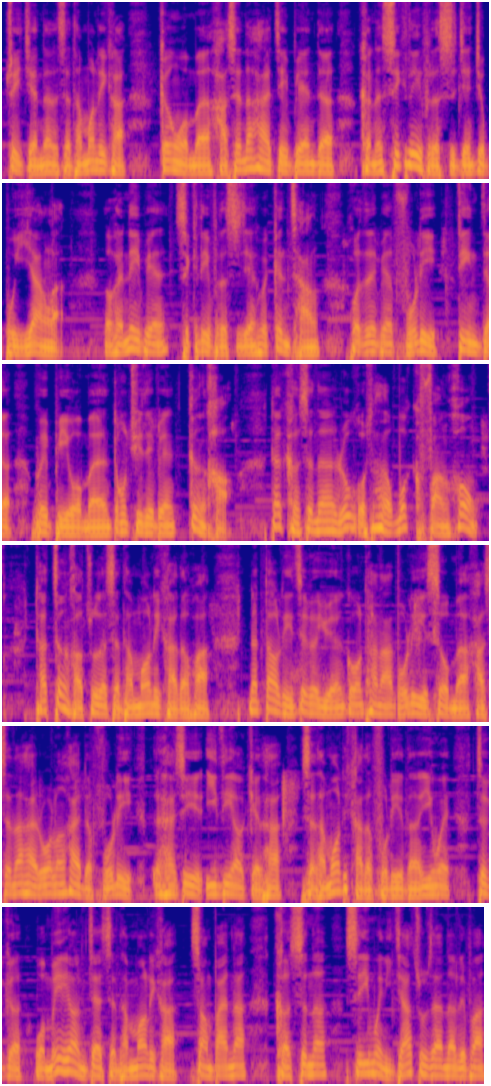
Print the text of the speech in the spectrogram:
最简单的 Santa Monica 跟我们哈森德海这边的可能 Sick Leave 的时间就不一样了。OK，那边 Sick Leave 的时间会更长，或者那边福利定的会比我们东区这边更好。但可是呢，如果说他 Work from home，他正好住在圣塔莫尼卡的话，那到底这个员工他拿福利是我们哈森纳海罗伦海的福利，还是一定要给他圣塔莫尼卡的福利呢？因为这个我们也要你在圣塔莫尼卡上班呢，可是呢，是因为你家住在那地方，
